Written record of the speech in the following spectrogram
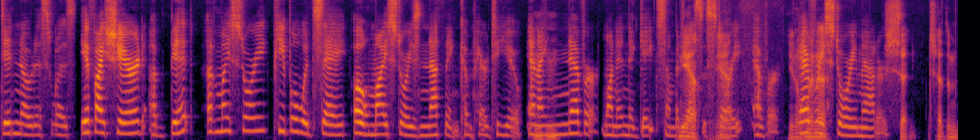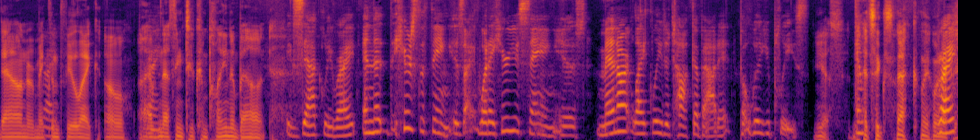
did notice was if I shared a bit of my story, people would say, Oh, my story's nothing compared to you. And I never want to negate somebody Mm-hmm. Yeah, else's yeah. story ever. You don't Every story matters. Shut shut them down or make them feel like, oh, I have Right. nothing to complain about. Exactly right. And the, here's the thing: is I, what I hear you saying is men aren't likely to talk about it, but will you please? Yes, And- that's exactly what. I- Right?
